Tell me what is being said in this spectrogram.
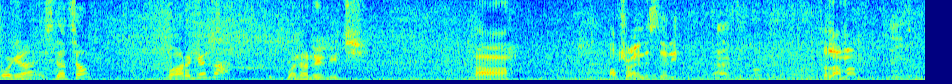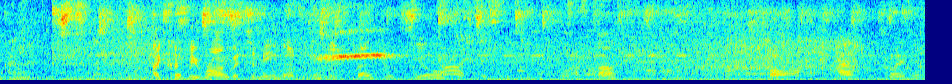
Wag na. Is that so? Wala get that. 100 each. Uh, I'll try in the city. Ah, Salamat. okay. I could be wrong, but to me that seems expensive. You? Huh? Uh oh. Ah, it's going in.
